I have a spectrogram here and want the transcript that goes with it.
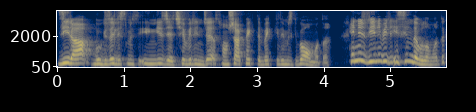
Zira bu güzel ismi İngilizce çevirince sonuçlar pek de beklediğimiz gibi olmadı. Henüz yeni bir isim de bulamadık.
